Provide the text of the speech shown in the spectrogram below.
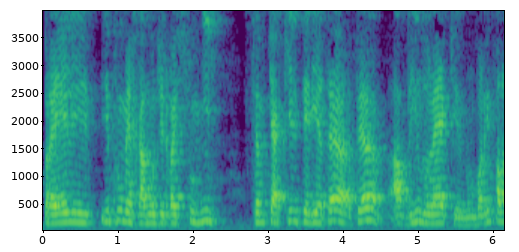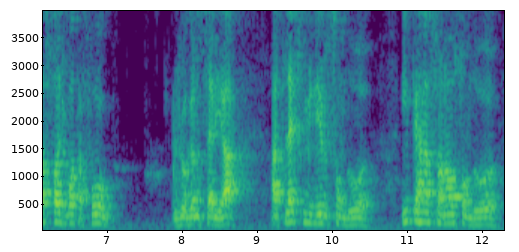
para ele ir para um mercado onde ele vai sumir, sendo que aqui ele teria até, até abrindo o leque, não vou nem falar só de Botafogo, jogando Série A, Atlético Mineiro sondou, Internacional sondou,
